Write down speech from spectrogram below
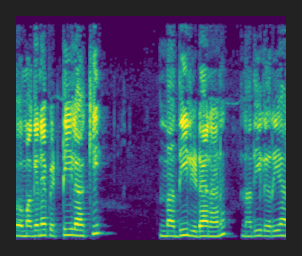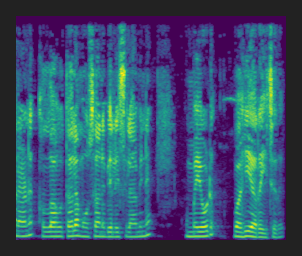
മകനെ പെട്ടിയിലാക്കി നദിയിലിടാനാണ് നദിയിലെറിയാനാണ് അള്ളാഹു താല മൂസാ നബി അലൈഹി ഇസ്ലാമിനെ ഉമ്മയോട് വഹി അറിയിച്ചത്.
